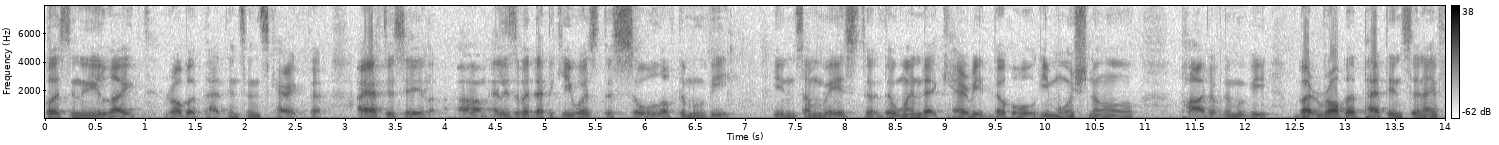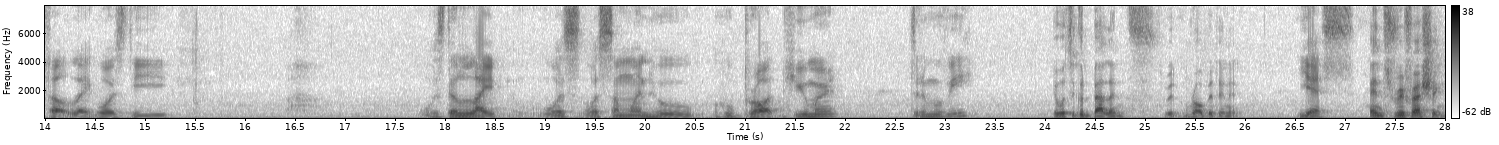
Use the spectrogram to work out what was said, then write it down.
personally liked Robert Pattinson's character. I have to say, um, Elizabeth Debicki was the soul of the movie in some ways, the, the one that carried the whole emotional part of the movie. But Robert Pattinson, I felt like was the was the light, was was someone who who brought humor to the movie. It was a good balance with Robert in it. Yes, And it's refreshing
